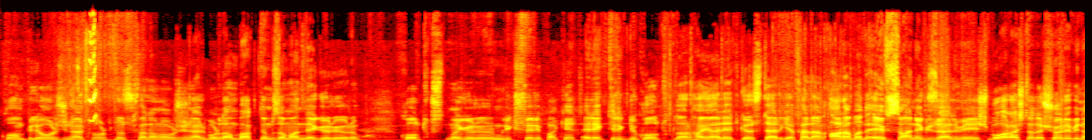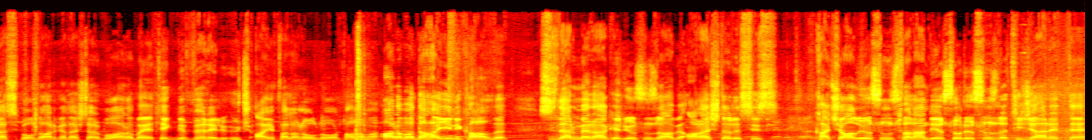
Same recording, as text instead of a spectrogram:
komple orijinal torpidosu falan orijinal. Buradan baktığım zaman ne görüyorum? Koltuk ısıtma görüyorum. Lükseri paket. Elektrikli koltuklar, hayalet gösterge falan. Arabada efsane güzelmiş. Bu araçta da şöyle bir nasip oldu arkadaşlar. Bu arabaya teklif vereli 3 ay falan oldu ortalama. Araba daha yeni kaldı. Sizler merak ediyorsunuz abi. Araçları siz kaça alıyorsunuz falan diye soruyorsunuz da ticarette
